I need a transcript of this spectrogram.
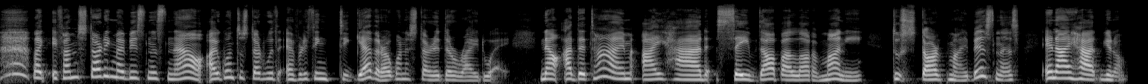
like if i'm starting my business now i want to start with everything together i want to start it the right way now at the time i had saved up a lot of money to start my business and i had you know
